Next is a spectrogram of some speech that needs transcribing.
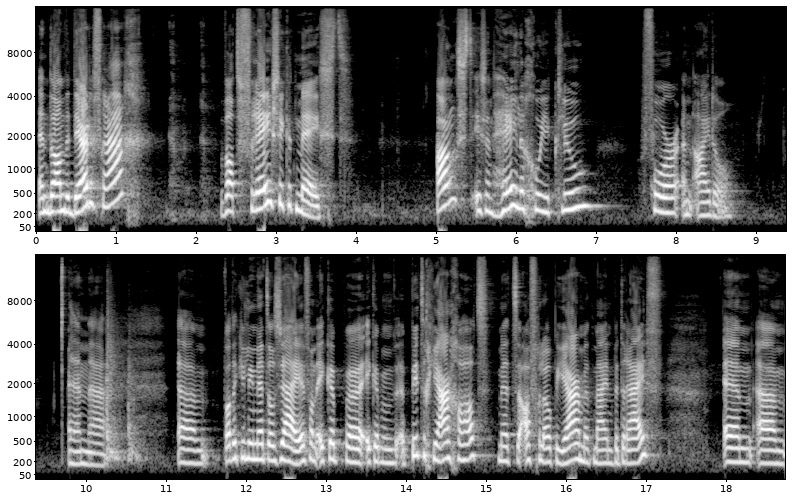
En dan de derde vraag. Wat vrees ik het meest? Angst is een hele goede clue voor een idol. En uh, um, wat ik jullie net al zei, hè, van ik, heb, uh, ik heb een pittig jaar gehad met de afgelopen jaar met mijn bedrijf. En um,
